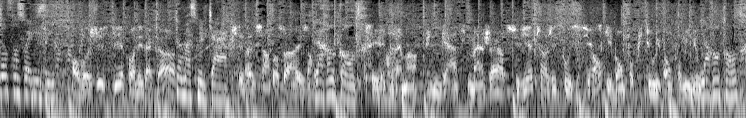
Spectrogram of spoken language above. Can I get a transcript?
Jean-François Lisée. On va juste dire qu'on est d'accord. Thomas Mulcair. Je te donne 100 raison. La rencontre. C'est vraiment une gaffe majeure. Tu viens de changer de position. Ce qui est bon pour Pitou est bon pour Minou. La rencontre.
